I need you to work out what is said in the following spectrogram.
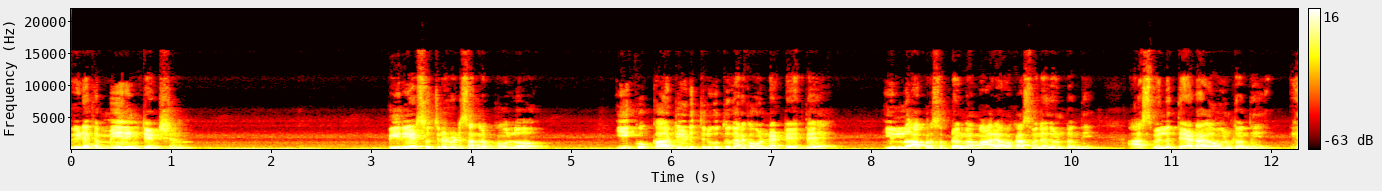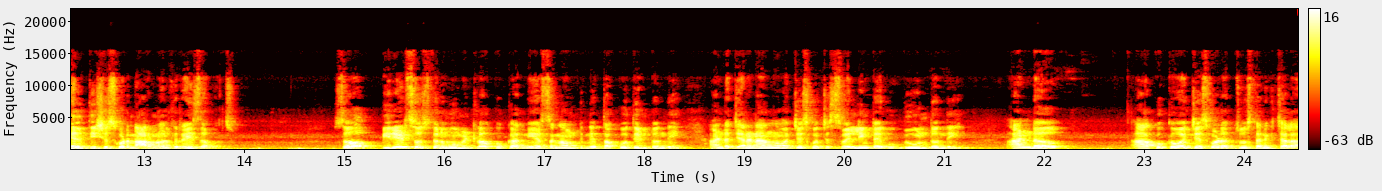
వీడి యొక్క మెయిన్ ఇంటెన్షన్ పీరియడ్స్ వచ్చినటువంటి సందర్భంలో ఈ కుక్క అటు ఇటు తిరుగుతూ కనుక ఉన్నట్టయితే ఇల్లు అపరిశుభ్రంగా మారే అవకాశం అనేది ఉంటుంది. ఆ స్మెల్ తేడాగా ఉంటుంది. హెల్త్ ఇష్యూస్ కూడా నార్మల్ వాళ్ళకి రేజ్ అవ్వచ్చు. సో పీరియడ్స్ వస్తున్న మూమెంట్లో కుక్క నీరసంగా ఉంటుంది తక్కువ తింటుంది అండ్ జననాంగం వచ్చేసి కొంచెం స్వెల్లింగ్ టైప్ ఉబ్బి ఉంటుంది అండ్ ఆ కుక్క వచ్చేసి కూడా చూస్తానికి చాలా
